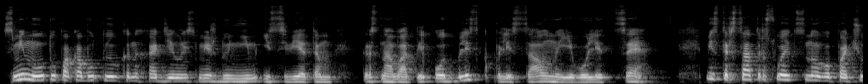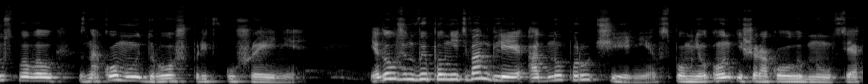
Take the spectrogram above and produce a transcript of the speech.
С минуту, пока бутылка находилась между ним и светом, красноватый отблеск плясал на его лице мистер Саттерсуэйт снова почувствовал знакомую дрожь предвкушения. «Я должен выполнить в Англии одно поручение», – вспомнил он и широко улыбнулся.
